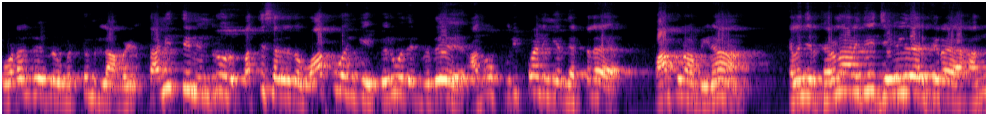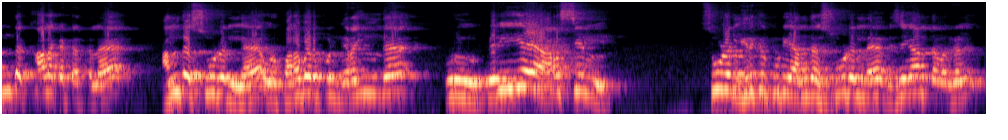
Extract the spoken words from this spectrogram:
தொடங்குறது மட்டும் இல்லாமல் தனித்து நின்று ஒரு பத்து சதவீத வாக்கு வங்கியை பெறுவது என்பது அதுவும் குறிப்பா நீங்க இந்த இடத்துல பார்க்கணும் அப்படின்னா கலைஞர் கருணாநிதி ஜெயலலிதா இருக்கிற அந்த காலகட்டத்தில் அந்த சூழல்ல ஒரு பரபரப்பு நிறைந்த ஒரு பெரிய அரசியல் சூழல் இருக்கக்கூடிய அந்த சூழல்ல விஜயகாந்த் அவர்கள்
